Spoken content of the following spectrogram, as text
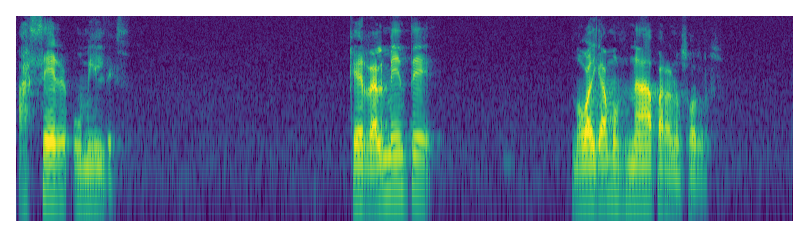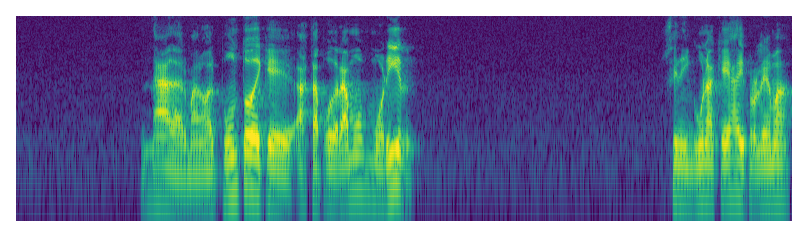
a ser humildes. Que realmente no valgamos nada para nosotros. Nada, hermano, al punto de que hasta podamos morir sin ninguna queja y problema,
